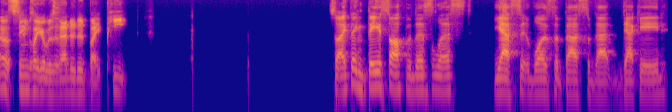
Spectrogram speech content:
Oh, it seems like it was edited by Pete. So I think based off of this list, yes, it was the best of that decade.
